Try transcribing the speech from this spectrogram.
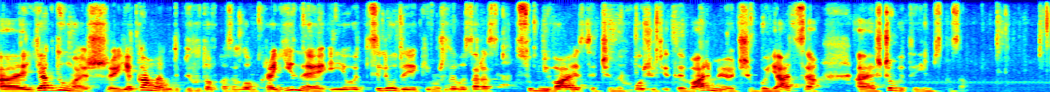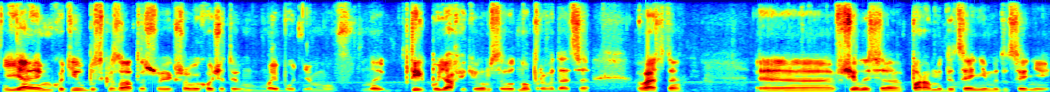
Е, Як думаєш, яка має бути підготовка загалом країни? І от ці люди, які можливо зараз сумніваються, чи не хочуть іти в армію, чи бояться, що би ти їм сказав? І я їм хотів би сказати, що якщо ви хочете в майбутньому в тих боях, які вам все одно приведеться вести, е, вчилися парамедицині, медицині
